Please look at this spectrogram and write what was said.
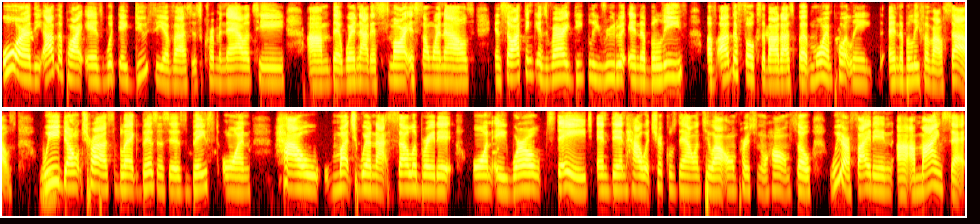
or the other part is what they do see of us is criminality um, that we're not as smart as someone else. And so i think it's very deeply rooted in the belief of other folks about us but more importantly in the belief of ourselves. Mm-hmm. we don't trust black businesses based on how much we're not celebrated on a world stage and then how it trickles down into our own personal home. So we are fighting uh, a mindset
